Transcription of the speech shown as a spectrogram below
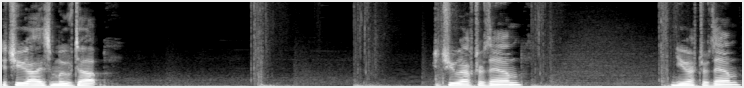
Get you guys moved up. You after them. You after them.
